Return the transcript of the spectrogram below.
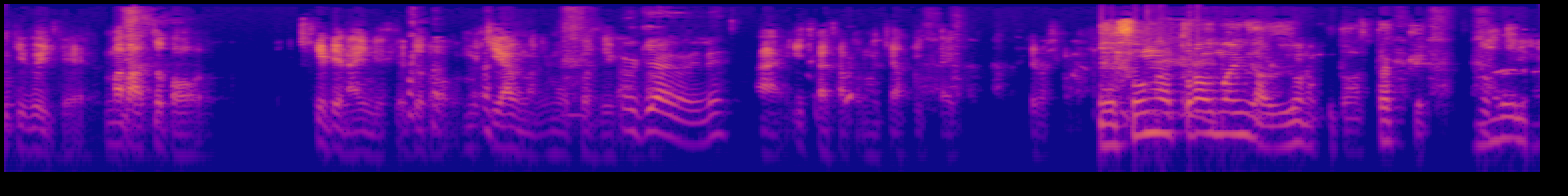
日気づいて、まだちょっと聞けてないんですけど、ちょっと向き合うのにもう少し時間が向き合うのにね。はい。いつかちゃんと向き合っていきたいと思います。よろしくお願いしえ、そんなトラウマになるようなことあったっけ？あるま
